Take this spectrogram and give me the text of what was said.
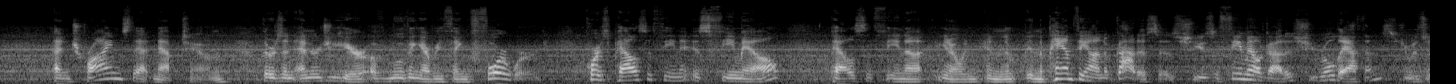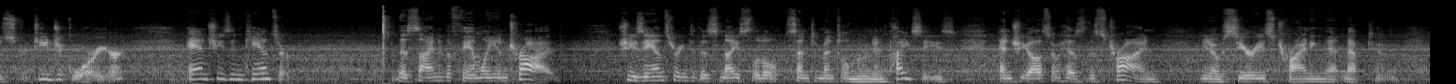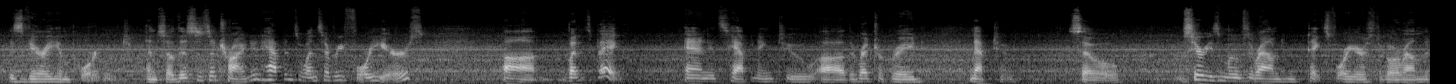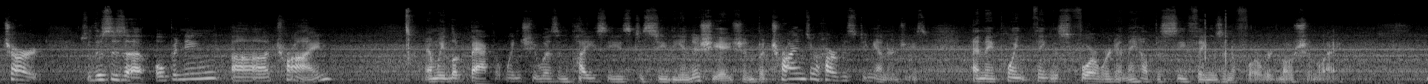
and trines that Neptune, there's an energy here of moving everything forward. Of course, Pallas Athena is female. Pallas Athena, you know, in, in, the, in the pantheon of goddesses, she's a female goddess. She ruled Athens. She was a strategic warrior, and she's in Cancer, the sign of the family and tribe. She's answering to this nice little sentimental moon in Pisces, and she also has this trine, you know, Ceres trining that Neptune. Is very important. And so this is a trine. It happens once every four years, uh, but it's big. And it's happening to uh, the retrograde Neptune. So Ceres moves around and takes four years to go around the chart. So this is an opening uh, trine, and we look back at when she was in Pisces to see the initiation. But trines are harvesting energies, and they point things forward and they help us see things in a forward motion way.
